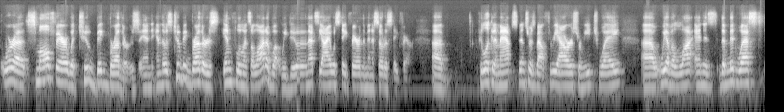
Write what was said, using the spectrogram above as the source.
we're a small fair with two big brothers and and those two big brothers influence a lot of what we do and that's the iowa state fair and the minnesota state fair. Uh, if you look at a map spencer is about three hours from each way uh, we have a lot, and is the Midwest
